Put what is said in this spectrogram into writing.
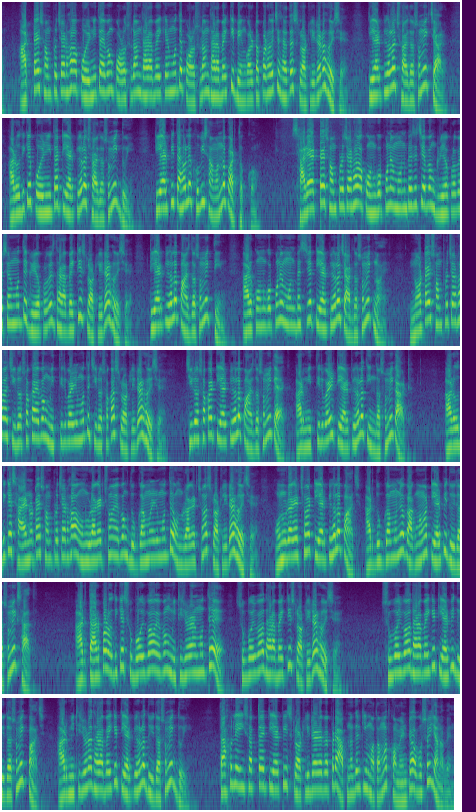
আটটায় সম্প্রচার হওয়া পরিণীতা এবং পরশুরাম ধারাবাহিকের মধ্যে পরশুরাম ধারাবাহিকটি বেঙ্গল টপার হয়েছে, সাথে স্লট লিডারও হয়েছে। টিআরপি হলো ছয় দশমিক চার, আর ওদিকে পরিণীতা টিআরপি হলো ছয় দশমিক দুই। টিআরপি তাহলে খুবই সামান্য পার্থক্য। সাড়ে আটটায় সম্প্রচার হওয়া কোন গোপনে মন ভেসেছে এবং গৃহপ্রবেশের মধ্যে গৃহপ্রবেশ ধারাবাহিকটি স্লট লিডার হয়েছে? টিআরপি হলো পাঁচ দশমিক তিন। আর কোন গোপনে মন ভেসেছে টিআরপি হলো চার দশমিক নয়। নটায় সম্প্রচার হওয়া চিরসখা এবং মিত্তির বাড়ির মধ্যে চিরসখা স্লট লিডার হয়েছে। চিরসখার টিআরপি হলো পাঁচ দশমিক এক আর মিত্তির বাড়ির টিআরপি হলো তিন দশমিক আট। আর ওদিকে সাড়ে নটায় সম্প্রচার হওয়া অনুরাগের ছোঁয়া এবং দুর্গামণির মধ্যে অনুরাগের ছোঁয়া স্লট লিডার হয়েছে। অনুরাগের ছোঁয়া টিআরপি হলো পাঁচ, আর দুর্গামণি ও বাগমামা টিআরপি দুই দশমিক সাত। আর তারপর ওদিকে শুভবিবাহ এবং মিঠিজোড়ার মধ্যে শুভবিবাহ ধারাবাহিকটি স্লট লিডার হয়েছে। শুভবিবাহ ধারাবাহিকে টিআরপি দুই দশমিক পাঁচ, আর মিঠিজোড়া ধারাবাহিকে টিআরপি হলো দুই দশমিক দুই। তাহলে এই সপ্তাহে টিআরপি স্লট লিডারের ব্যাপারে আপনাদের কি মতামত কমেন্টে অবশ্যই জানাবেন।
